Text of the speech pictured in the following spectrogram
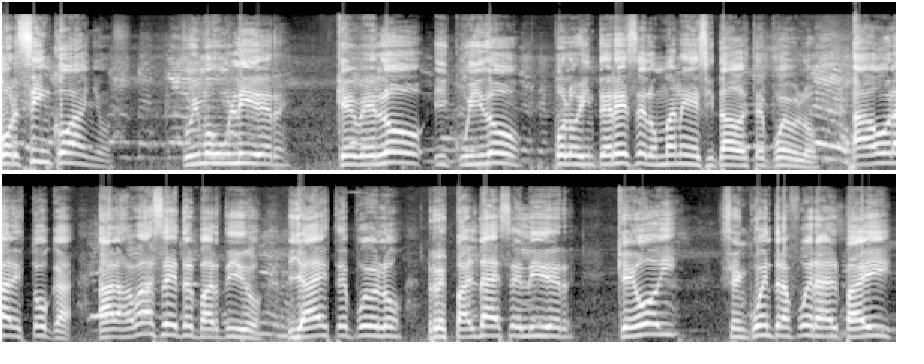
Por cinco años tuvimos un líder que veló y cuidó por los intereses de los más necesitados de este pueblo. Ahora les toca a las bases de este partido y a este pueblo respaldar a ese líder que hoy se encuentra fuera del país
